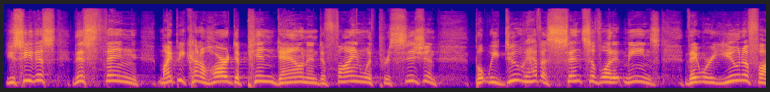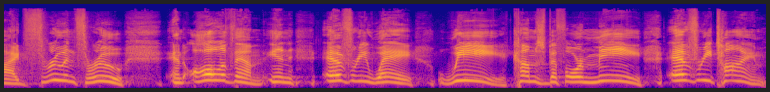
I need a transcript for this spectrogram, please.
You see, this, this thing might be kind of hard to pin down and define with precision, but we do have a sense of what it means. They were unified through and through, and all of them in every way. We comes before me every time.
